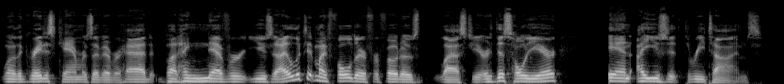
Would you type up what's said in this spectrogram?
one of the greatest cameras I've ever had, but I never used it. I looked at my folder for photos last year, or this whole year, and I used it three times.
